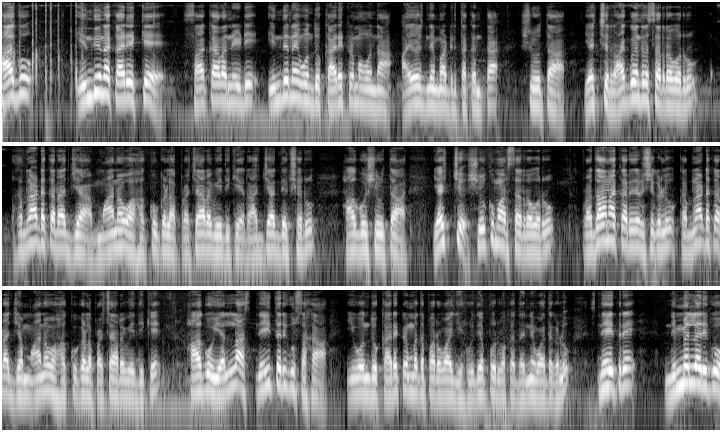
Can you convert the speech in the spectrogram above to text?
ಹಾಗೂ ಇಂದಿನ ಕಾರ್ಯಕ್ಕೆ ಸಹಕಾರ ನೀಡಿ ಇಂದಿನ ಒಂದು ಕಾರ್ಯಕ್ರಮವನ್ನು ಆಯೋಜನೆ ಮಾಡಿರ್ತಕ್ಕಂಥ ಶ್ರೀಯುತ ಎಚ್ ರಾಘವೇಂದ್ರ ಸರ್ ಅವರು ಕರ್ನಾಟಕ ರಾಜ್ಯ ಮಾನವ ಹಕ್ಕುಗಳ ಪ್ರಚಾರ ವೇದಿಕೆ ರಾಜ್ಯಾಧ್ಯಕ್ಷರು ಹಾಗೂ ಶ್ರೀಯುತ ಎಚ್. ಶಿವಕುಮಾರ್ ಸರ್ ಅವರು ಪ್ರಧಾನ ಕಾರ್ಯದರ್ಶಿಗಳು, ಕರ್ನಾಟಕ ರಾಜ್ಯ ಮಾನವ ಹಕ್ಕುಗಳ ಪ್ರಚಾರ ವೇದಿಕೆ ಹಾಗೂ ಎಲ್ಲ ಸ್ನೇಹಿತರಿಗೂ ಸಹ ಈ ಒಂದು ಕಾರ್ಯಕ್ರಮದ ಪರವಾಗಿ ಹೃದಯಪೂರ್ವಕ ಧನ್ಯವಾದಗಳು. ಸ್ನೇಹಿತರೆ, ನಿಮ್ಮೆಲ್ಲರಿಗೂ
